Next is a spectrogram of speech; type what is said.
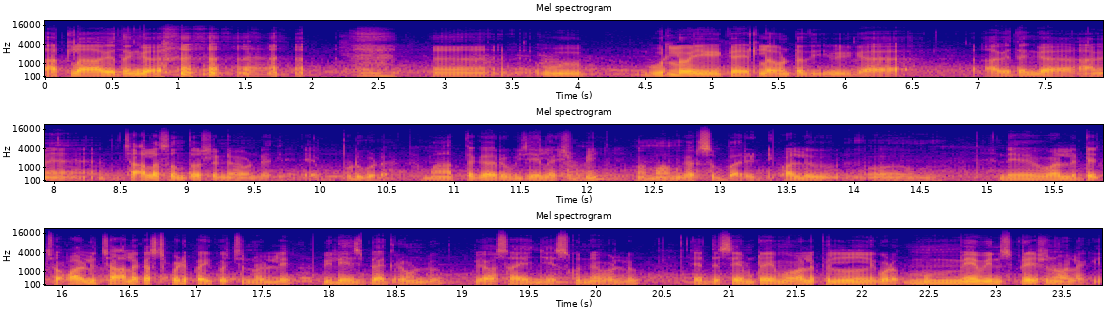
అట్లా ఆ విధంగా. ఊ- ఊర్లో ఇక ఎట్లా ఉంటుంది? ఇక ఆ విధంగా ఆమె చాలా సంతోషంగా ఉండేది ఎప్పుడు కూడా. మా అత్తగారు విజయలక్ష్మి మా మామగారు సుబ్బారెడ్డి. వాళ్ళు వాళ్ళంటే వాళ్ళు చాలా కష్టపడి పైకి వచ్చిన వాళ్ళే విలేజ్ బ్యాక్గ్రౌండ్ వ్యవసాయం చేసుకునేవాళ్ళు. అట్ ద సేమ్ టైం వాళ్ళ పిల్లల్ని కూడా మేము ఇన్స్పిరేషన్ వాళ్ళకి.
